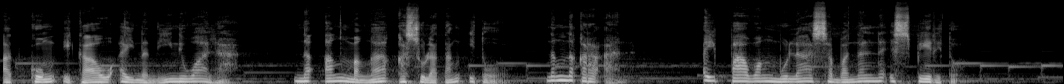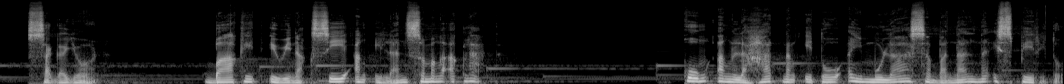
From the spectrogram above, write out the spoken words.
At kung ikaw ay naniniwala na ang mga kasulatang ito ng nakaraan ay pawang mula sa banal na espiritu, sa gayon, bakit iwinaksi ang ilan sa mga aklat? Kung ang lahat ng ito ay mula sa banal na espiritu,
